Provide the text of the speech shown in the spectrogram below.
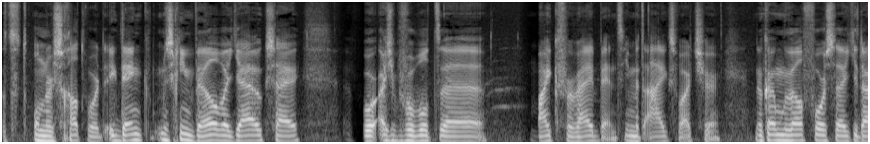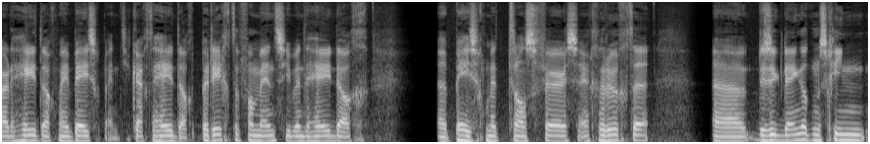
dat het onderschat wordt. Ik denk misschien wel wat jij ook zei. Voor als je bijvoorbeeld eh, Mike Verwij bent, met Ajax-watcher. Dan kan ik me wel voorstellen dat je daar de hele dag mee bezig bent. Je krijgt de hele dag berichten van mensen. Je bent de hele dag eh, bezig met transfers en geruchten. Eh, dus ik denk dat misschien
